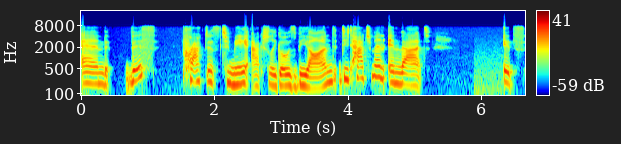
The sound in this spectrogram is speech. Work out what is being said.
And this practice to me actually goes beyond detachment in that it's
